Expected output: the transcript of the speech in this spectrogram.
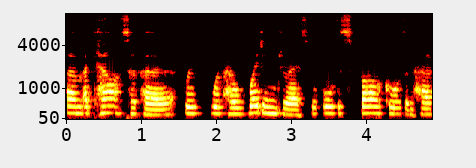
um, accounts of her with with her wedding dress, with all the sparkles and her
